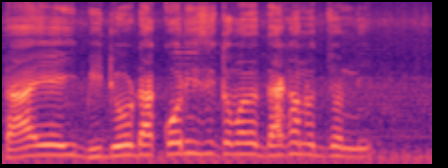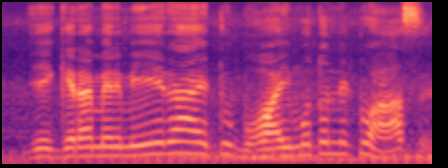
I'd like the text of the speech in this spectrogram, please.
তাই এই ভিডিওটা করেছি তোমাদের দেখানোর জন্য। যে গ্রামের মেয়েরা একটু ভয় মতন একটু আসে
